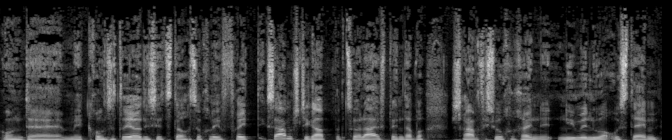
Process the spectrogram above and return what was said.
Und äh, wir konzentrieren uns jetzt doch so ein bisschen auf Freitag, Samstag ab und zu eine Liveband, aber Strandversuche können nicht mehr nur aus dem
